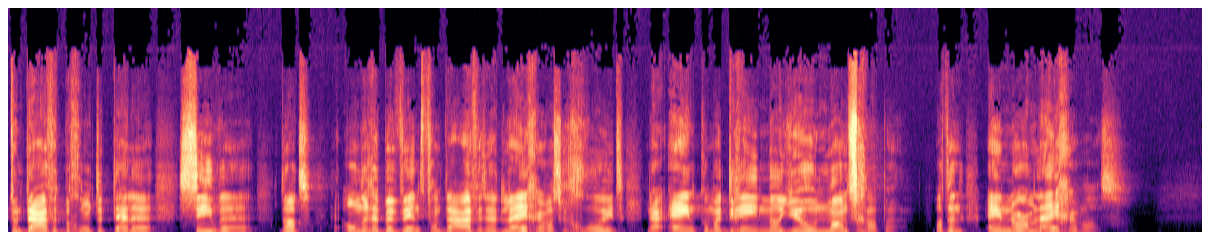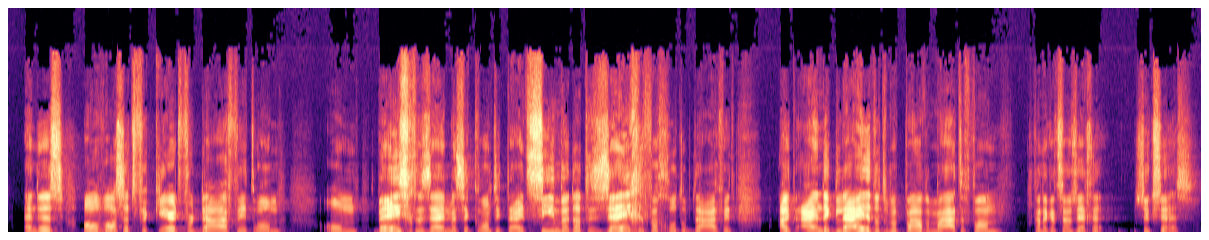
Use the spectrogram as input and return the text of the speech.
toen David begon te tellen, zien we dat onder het bewind van David het leger was gegroeid naar 1,3 miljoen manschappen. Wat een enorm leger was. En dus al was het verkeerd voor David om, om bezig te zijn met zijn kwantiteit, zien we dat de zegen van God op David uiteindelijk leidde tot een bepaalde mate van, kan ik het zo zeggen, succes.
